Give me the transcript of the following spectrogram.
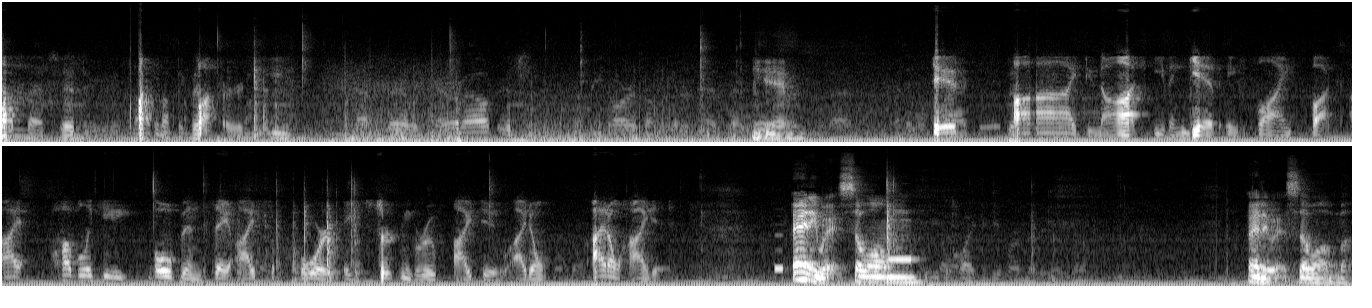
ah. watch that shit, dude. It's not Fucking something that fucker. we necessarily care about. It's the retards on the internet that really Yeah. Uh, listen I do not even give a flying fuck. I publicly open say I support a certain group. I do. I don't. I don't hide it. Anyway, so um, anyway, so um,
